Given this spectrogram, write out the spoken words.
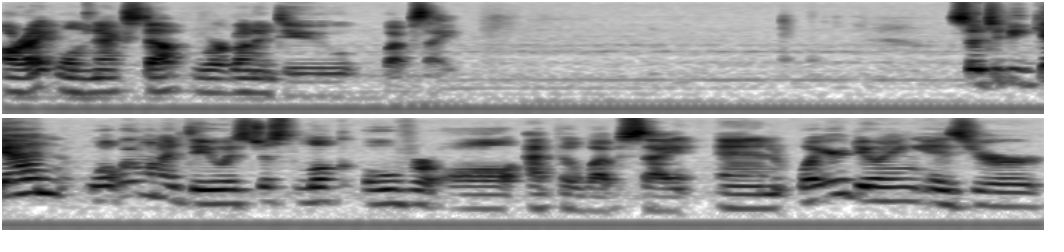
all right. Well, next up we're going to do website. So to begin, what we want to do is just look overall at the website, and what you're doing is you're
